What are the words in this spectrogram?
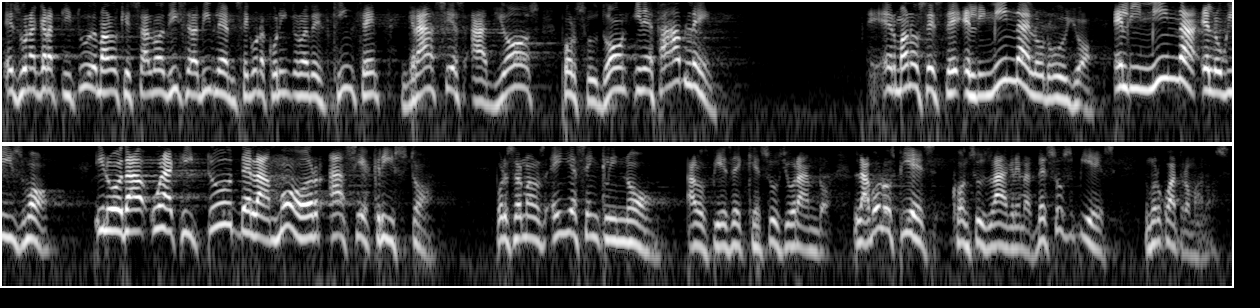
Es una gratitud, hermanos, que salva, dice la Biblia en 2 Corintios 9, 15. Gracias a Dios por su don inefable. Hermanos, este elimina el orgullo, elimina el egoísmo y lo da una actitud del amor hacia Cristo. Por eso, hermanos, ella se inclinó a los pies de Jesús llorando. Lavó los pies con sus lágrimas, besó sus pies. Número cuatro, hermanos.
